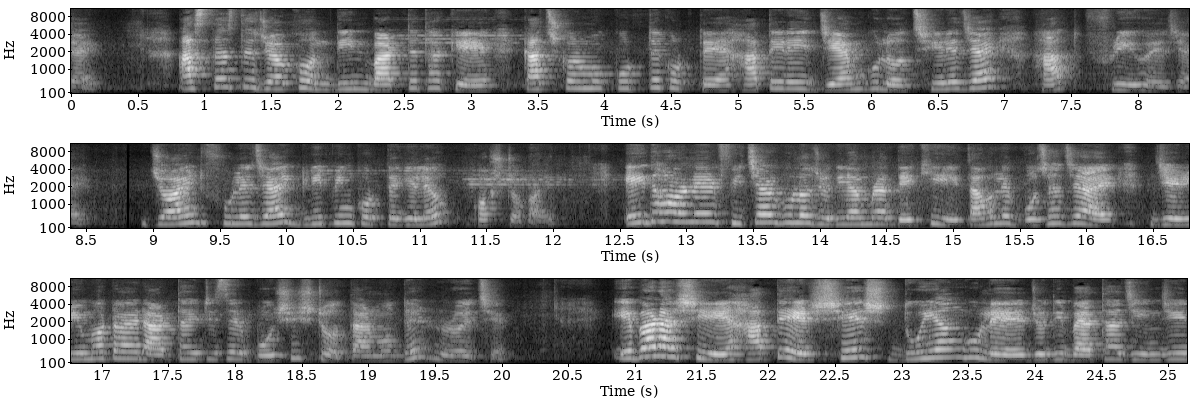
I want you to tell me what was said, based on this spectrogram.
যায়। আস্তে আস্তে যখন দিন বাড়তে থাকে, কাজকর্ম করতে করতে হাতের এই জ্যামগুলো ছেড়ে যায়, হাত ফ্রি হয়ে যায়। জয়েন্ট ফুলে যায় গ্রিপিং করতে গেলেও কষ্ট হয়। এই ধরনের ফিচারগুলো যদি আমরা দেখি, তাহলে বোঝা যায় যে রিমোটয়েড আর্থাইটিসের বৈশিষ্ট্য তার মধ্যে রয়েছে। এবার আসি হাতের শেষ দুই আঙ্গুলে যদি ব্যথা, ঝিনঝিন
